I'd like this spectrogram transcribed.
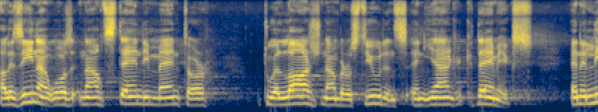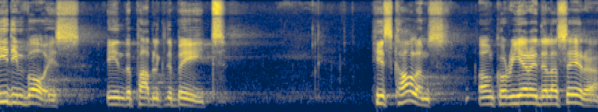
Alesina was an outstanding mentor to a large number of students and young academics and a leading voice in the public debate. His columns on Corriere della Sera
